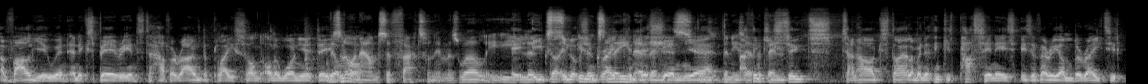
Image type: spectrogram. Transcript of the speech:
a value and, and experience to have around the place on, on a one year deal There's not an ounce of fat on him as well. He, he he, looks he, he looks in great leaner condition. than he's, yeah, than he's I ever think been. he suits Ten Hag's style. I mean, I think his passing is is a very underrated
